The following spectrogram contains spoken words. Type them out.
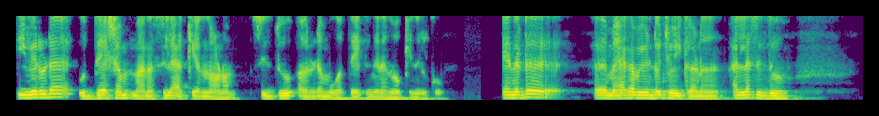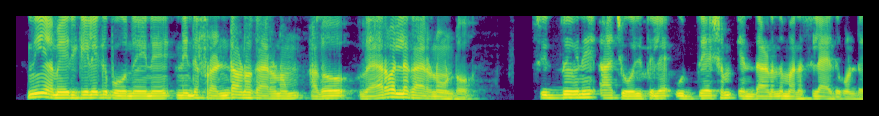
ഇവരുടെ ഉദ്ദേശം മനസ്സിലാക്കിയെന്നോണം സിദ്ധു അവരുടെ മുഖത്തേക്ക് ഇങ്ങനെ നോക്കി നിൽക്കും. എന്നിട്ട് മേഘ വീണ്ടും ചോദിക്കുകയാണ് അല്ല സിദ്ധു? നീ അമേരിക്കയിലേക്ക് പോകുന്നതിന് നിന്റെ ഫ്രണ്ടാണോ കാരണം? അതോ വേറെ വല്ല കാരണമുണ്ടോ സിദ്ധുവിന് ആ ചോദ്യത്തിലെ ഉദ്ദേശം എന്താണെന്ന് മനസ്സിലായതുകൊണ്ട്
